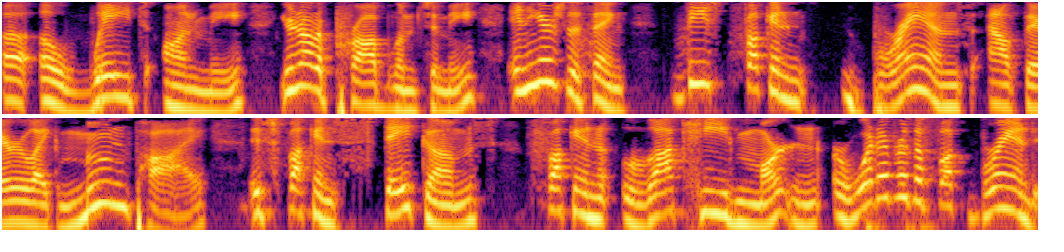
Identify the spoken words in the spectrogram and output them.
a, a weight on me. You're not a problem to me. And here's the thing. These fucking brands out there like Moon Pie, is fucking Steak-umms, fucking Lockheed Martin, or whatever the fuck brand,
